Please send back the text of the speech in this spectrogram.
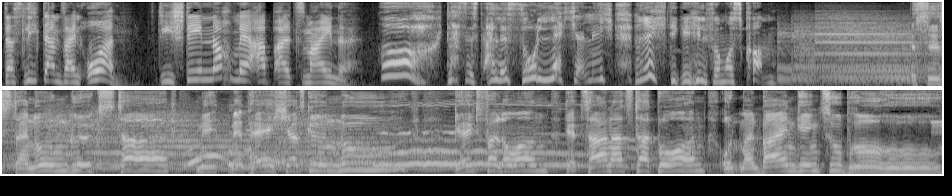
Das liegt an seinen Ohren. Die stehen noch mehr ab als meine. Oh, das ist alles so lächerlich. Richtige Hilfe muss kommen. Es ist ein Unglückstag mit mehr Pech als genug. Geld verloren, der Zahnarzt hat bohren und mein Bein ging zu Bruch.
